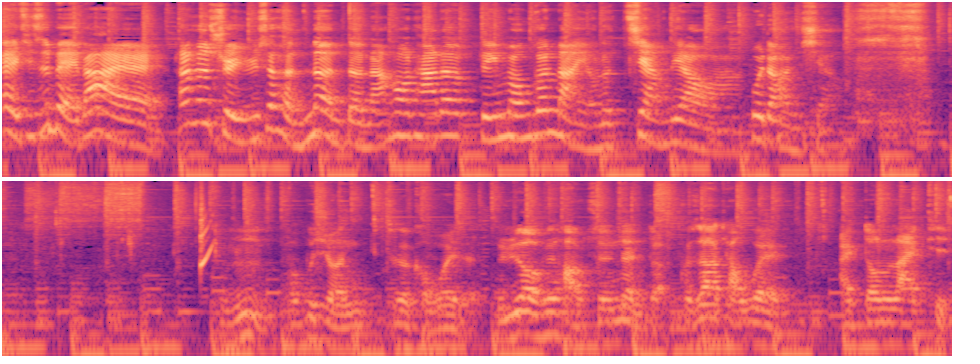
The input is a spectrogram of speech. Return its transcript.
哎、其实美吧哎，它的鳕鱼是很嫩的，然后它的柠檬跟奶油的酱料啊，味道很香。嗯，我不喜欢这个口味的，鱼肉是好吃嫩的，可是它调味，I don't like it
